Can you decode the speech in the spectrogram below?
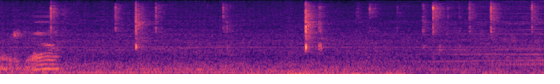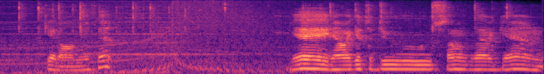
There we go. Get on with it. Yay, now I get to do some of that again.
